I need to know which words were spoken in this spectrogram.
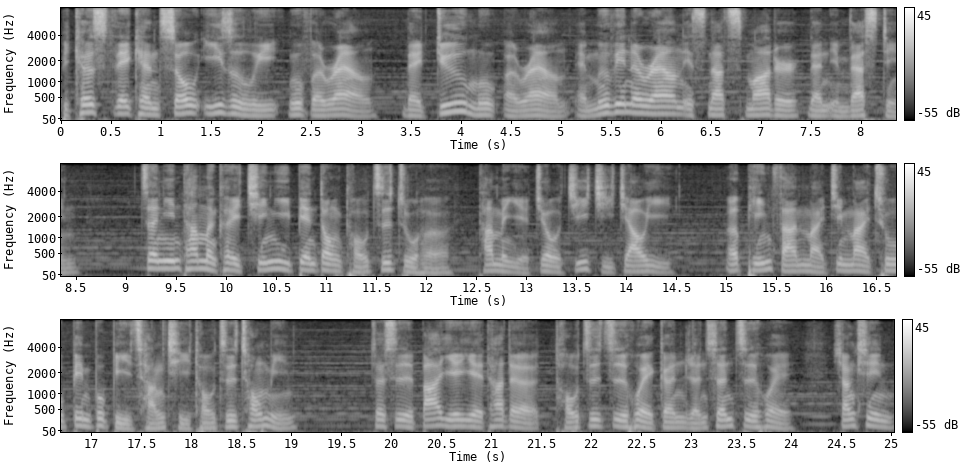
Because they can so easily move around they do move around, and moving around is not smarter than investing. 正因他们可以轻易变动投资组合， 他们也就积极交易。而频繁买进卖出，并不比长期投资聪明。这是八爷爷他的投资智慧跟人生智慧，相信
